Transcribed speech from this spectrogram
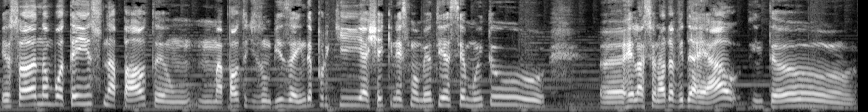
Eu só não botei isso na pauta, um, uma pauta de zumbis ainda, porque achei que nesse momento ia ser muito uh, relacionado à vida real. Então,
